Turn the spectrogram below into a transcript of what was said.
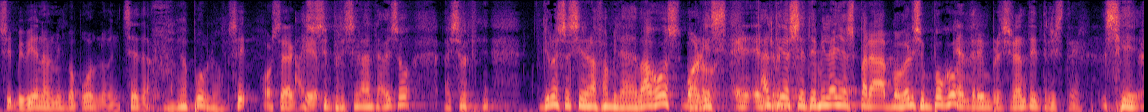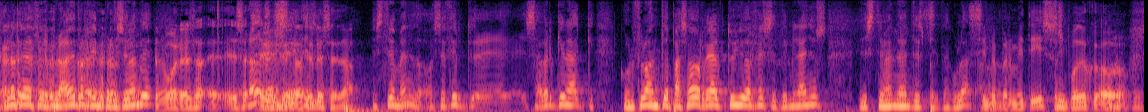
Sí, vivían en el mismo pueblo, en Cheddar. en el mismo pueblo. Sí, o sea Ah, que... Es impresionante. A Eso, a eso- yo no sé si era una familia de vagos, Bueno, porque han tenido 7.000 años para moverse un poco. Entre impresionante y triste. Sí, es lo que decir, pero a mí me parece impresionante. Pero bueno, esa, esa, No, esas es- situaciones es- se da. Es tremendo. Es decir, eh, saber quién ha, conocer un antepasado real tuyo de hace 7.000 años es tremendamente espectacular. Si me permitís, Sí, os puedo, pues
